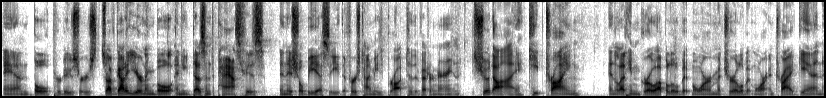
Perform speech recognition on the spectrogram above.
and bull producers. So I've got a yearling bull and he doesn't pass his initial BSE the first time he's brought to the veterinarian. Should I keep trying and let him grow up a little bit more, mature a little bit more, and try again?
